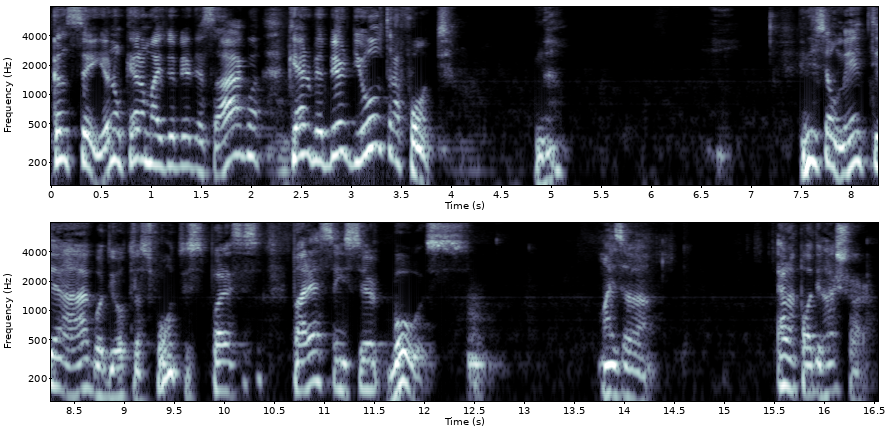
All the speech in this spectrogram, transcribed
Cansei, eu não quero mais beber dessa água, quero beber de outra fonte. Né? Inicialmente, a água de outras fontes parece, parecem ser boas, mas a, ela pode rachar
